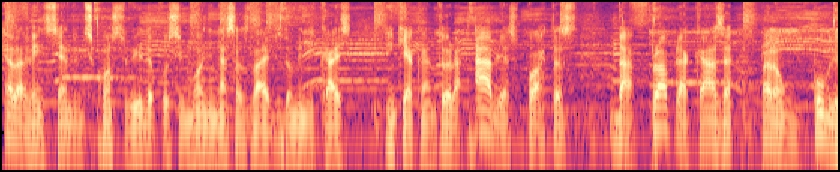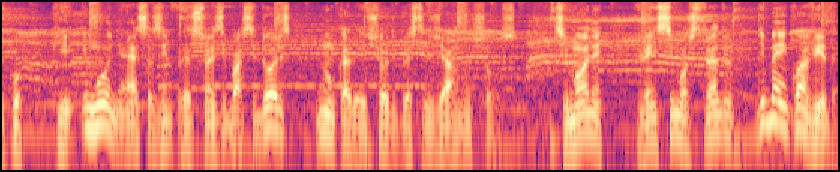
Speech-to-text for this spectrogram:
ela vem sendo desconstruída por Simone nessas lives dominicais em que a cantora abre as portas da própria casa para um público que, imune a essas impressões de bastidores, nunca deixou de prestigiar nos shows. Simone vem se mostrando de bem com a vida,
